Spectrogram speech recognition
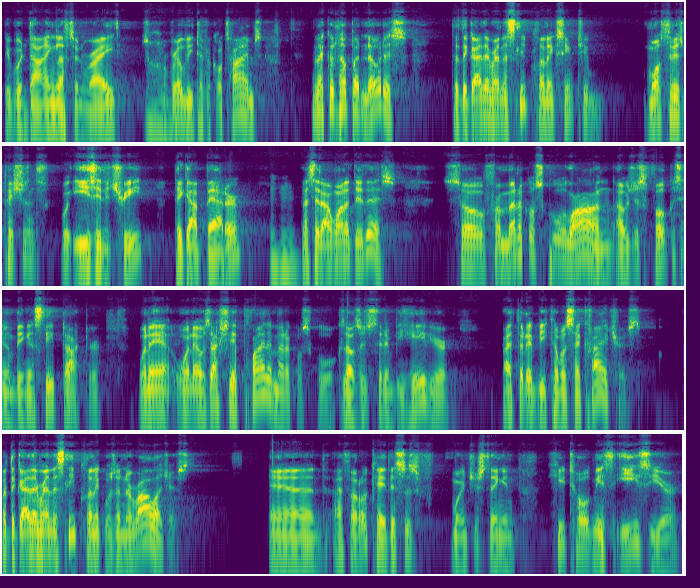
People were dying left and right. It was mm-hmm. really difficult times. And I couldn't help but notice that the guy that ran the sleep clinic seemed to, most of his patients were easy to treat. They got better. Mm-hmm. I said, I want to do this. So from medical school on, I was just focusing on being a sleep doctor. When I when I was actually applying to medical school, because I was interested in behavior, I thought I'd become a psychiatrist. But the guy that ran the sleep clinic was a neurologist. And I thought, okay, this is more interesting. And he told me it's easier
